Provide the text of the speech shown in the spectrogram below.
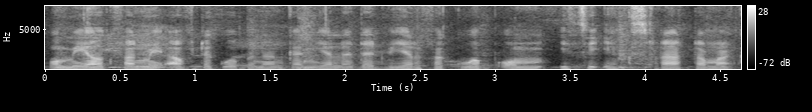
om melk van my af te koop en dan kan julle dit weer verkoop om ietsie ekstra te maak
